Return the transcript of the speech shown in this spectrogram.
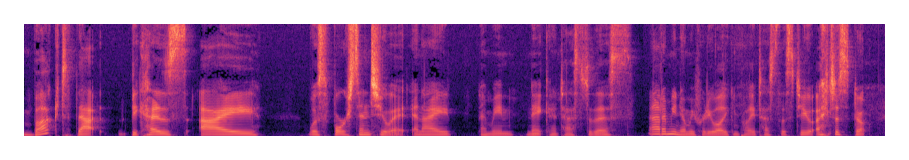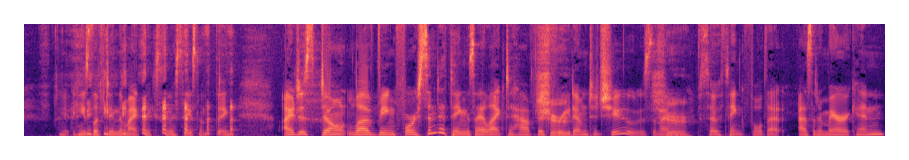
bucked that because I was forced into it. And I, I mean, Nate can attest to this. Adam, you know me pretty well. You can probably attest this too. I just don't. He's lifting the mic like he's going to say something. I just don't love being forced into things. I like to have the Sure. freedom to choose. And Sure. I'm so thankful that as an American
